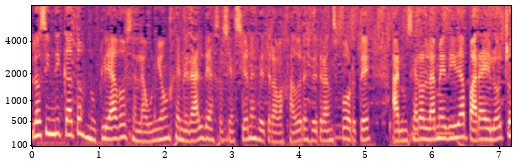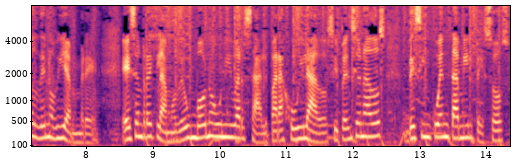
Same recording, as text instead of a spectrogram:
los sindicatos nucleados en la Unión General de Asociaciones de Trabajadores de Transporte anunciaron la medida para el 8 de noviembre. Es en reclamo de un bono universal para jubilados y pensionados de 50 mil pesos.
